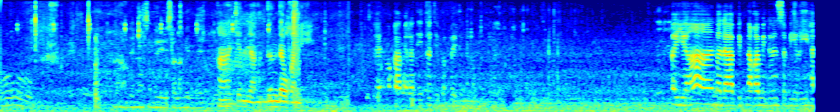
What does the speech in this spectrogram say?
Oo. Ah, lang sa na yun. Ah, dyan lang. Doon daw kami. Wala namang camera dito, di ba? Pwede na lang. Ayan, malapit na kami doon sa bilihan.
